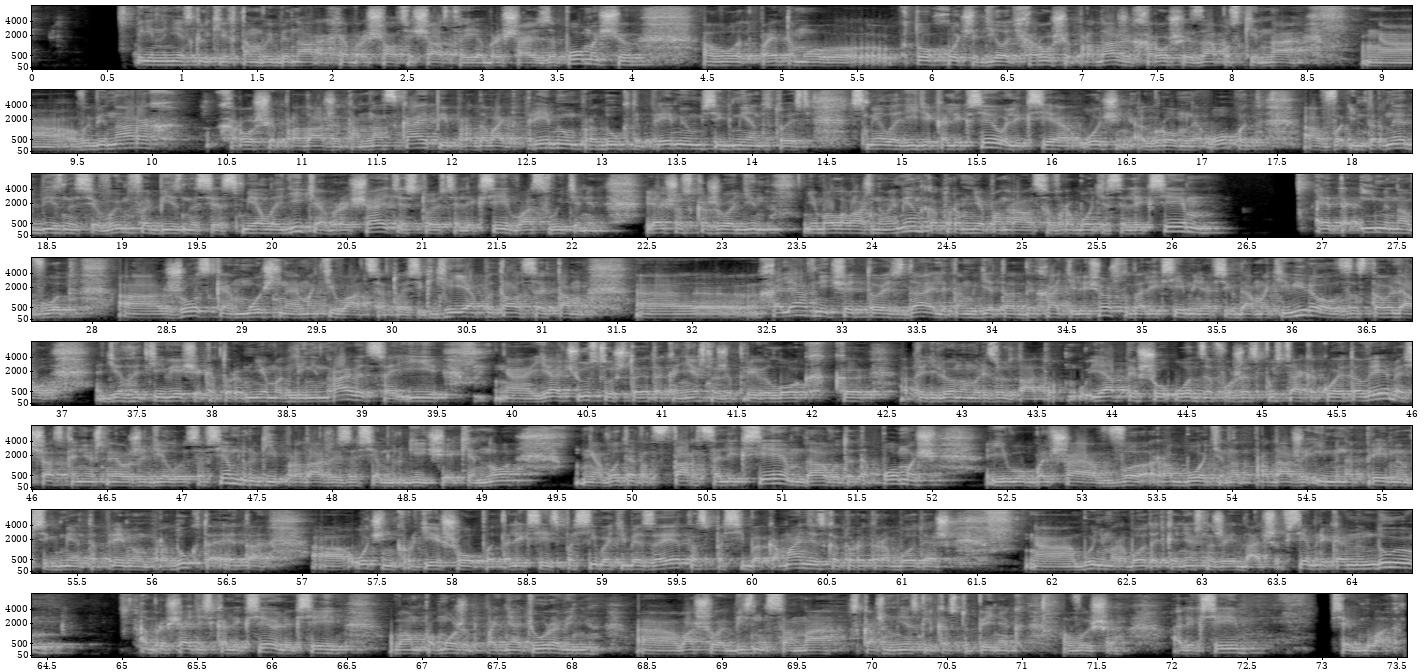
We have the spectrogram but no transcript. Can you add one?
и на нескольких там вебинарах я обращался часто и обращаюсь за помощью. Вот, поэтому кто хочет делать хорошие продажи, хорошие запуски на э, вебинарах, хорошие продажи там на скайпе, продавать премиум продукты, премиум сегмент, то есть смело идите к Алексею. У Алексея очень огромный опыт в интернет-бизнесе, в инфобизнесе. Смело идите, обращайтесь, то есть Алексей вас вытянет. Я еще скажу один немаловажный момент, который мне понравился в работе с Алексеем это именно вот а, жесткая, мощная мотивация, то есть где я пытался там э, халявничать, то есть, да, или там где-то отдыхать или еще что-то, Алексей меня всегда мотивировал, заставлял делать те вещи, которые мне могли не нравиться, и э, я чувствую, что это, конечно же, привело к, к определенному результату. Я пишу отзыв уже спустя какое-то время, сейчас, конечно, я уже делаю совсем другие продажи и совсем другие чеки, но э, вот этот старт с Алексеем, да, вот эта помощь его большая в работе над продажей именно премиум сегмента, премиум продукта, это очень крутейший опыт. Алексей, спасибо тебе за это, спасибо команде, с которой ты работаешь. А, будем работать, конечно же, и дальше. Всем рекомендую. Обращайтесь к Алексею. Алексей вам поможет поднять уровень а, вашего бизнеса на, скажем, несколько ступенек выше. Алексей, всех благ.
